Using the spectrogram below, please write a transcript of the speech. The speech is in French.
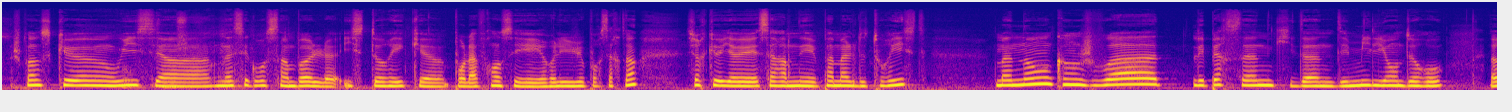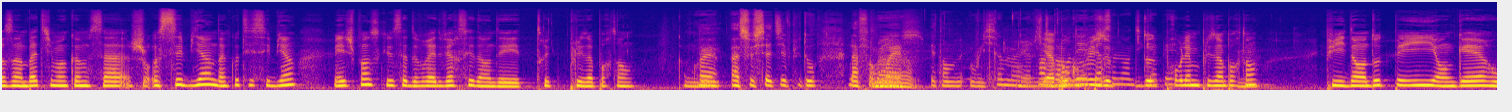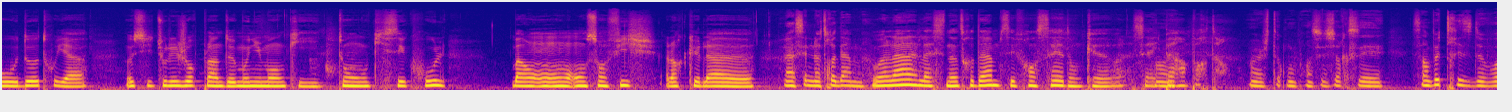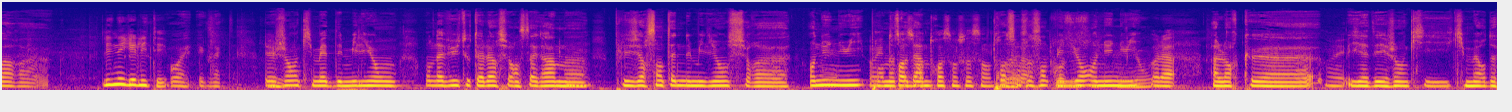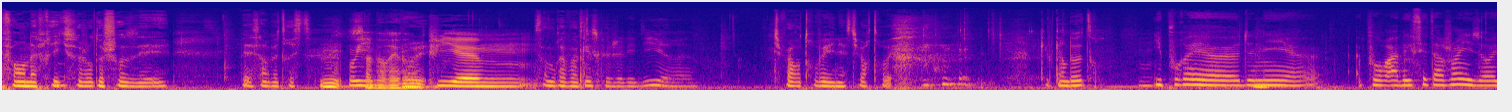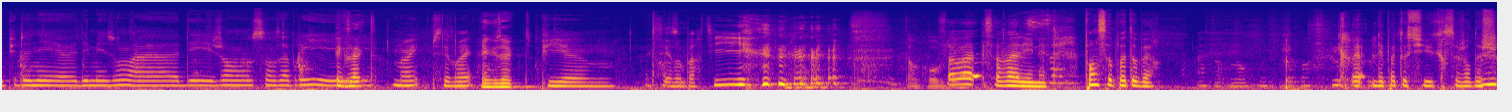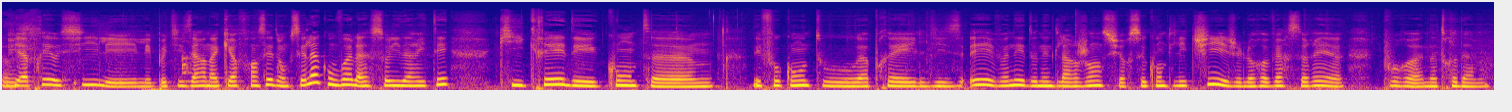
Je pense que oui, c'est un assez gros symbole historique euh, pour la France et religieux pour certains. Sûr que y avait, ça ramenait pas mal de touristes. Maintenant, quand je vois les personnes qui donnent des millions d'euros dans un bâtiment comme ça, c'est bien, d'un côté c'est bien, mais je pense que ça devrait être versé dans des trucs plus importants. Comme des- associatif plutôt. La fin, Bah, ouais, étant oui. Comme, euh, Il y a beaucoup plus d'autres problèmes plus importants. Puis dans d'autres pays en guerre ou d'autres où il y a aussi tous les jours plein de monuments qui tombent, qui s'écroulent, bah on, on s'en fiche. Alors que là, euh, Là, c'est Notre-Dame. voilà, là c'est Notre-Dame, c'est français, donc euh, voilà, c'est Ouais. hyper important. Ouais, je te comprends. C'est sûr que c'est c'est un peu triste de voir. euh, L'inégalité. Ouais, exact. Les Mm. gens qui mettent des millions. On a vu tout à l'heure sur Instagram euh, Mm. plusieurs centaines de millions sur, euh, en une nuit pour Notre-Dame. 360. 360 Voilà. millions en une nuit. Voilà. Alors que euh, il y a des gens qui, qui meurent de faim en Afrique, ce genre de choses. Et ben, c'est un peu triste. Mm. Oui. Ça me révolte. Oui. Puis, euh, Ça me révolte. qu'est-ce que j'allais dire? Tu vas retrouver Inès, tu vas retrouver. Quelqu'un d'autre? Ils pourraient euh, donner, euh, pour, avec cet argent, ils auraient pu donner euh, des maisons à des gens sans abri. Et, Exact. Oui, c'est vrai. Exact. Puis, euh, c'est reparti. Ça va, ça va aller Inès. Pense aux pâtes au beurre, les pâtes au sucre, ce genre de Oui, choses. puis après aussi les, les petits arnaqueurs français. Donc c'est là qu'on voit la solidarité qui crée des comptes, euh, des faux comptes où après ils disent Eh, venez donner de l'argent sur ce compte Litchi et je le reverserai euh, pour euh, Notre-Dame.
